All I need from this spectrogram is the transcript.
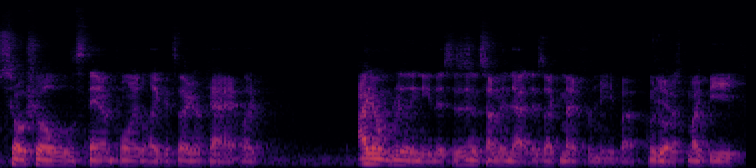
social standpoint, like it's like okay, like I don't really need this. This isn't something that is like meant for me, but who knows? Yeah. Might be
